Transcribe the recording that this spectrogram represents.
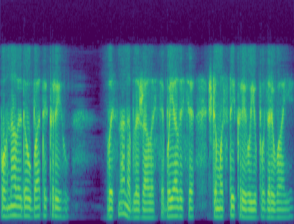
погнали довбати кригу. Весна наближалася, боялися, що мости кригою позриває.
